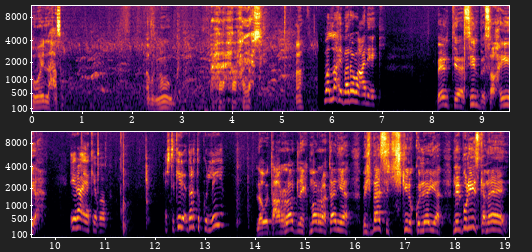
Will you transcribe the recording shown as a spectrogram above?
هو إيه اللي حصل؟ أبو النوج هيحصل ها؟ والله بروى عليك. بنت ياسين بصحيح. إيه رأيك يا بابا؟ أشتكي لي إدارة الكلية؟ لو اتعرض لك مرة تانية مش بس تشكيل الكلية للبوليس كمان.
